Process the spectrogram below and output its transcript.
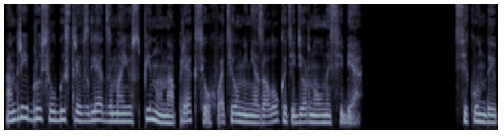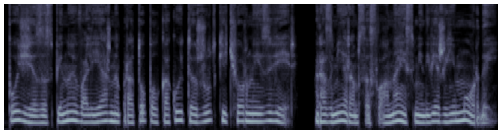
Андрей бросил быстрый взгляд за мою спину, напрягся, ухватил меня за локоть и дернул на себя. Секундой позже за спиной вальяжно протопал какой-то жуткий черный зверь, размером со слона и с медвежьей мордой.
